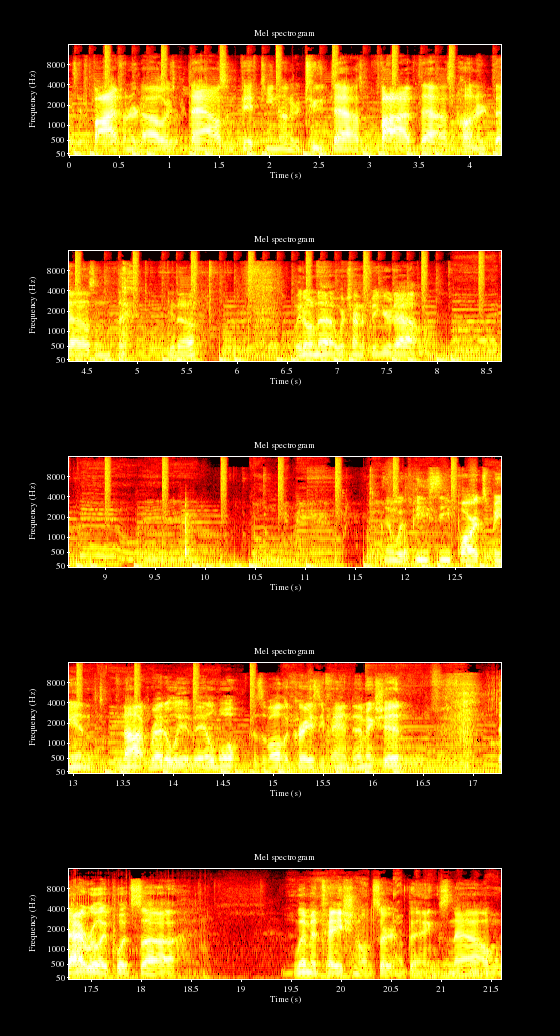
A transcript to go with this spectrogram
Is it $500, $1,000, $1,500, $2,000, $5,000, $100,000? you know? We don't know. We're trying to figure it out. And with PC parts being not readily available because of all the crazy pandemic shit, that really puts a uh, limitation on certain things. Now,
